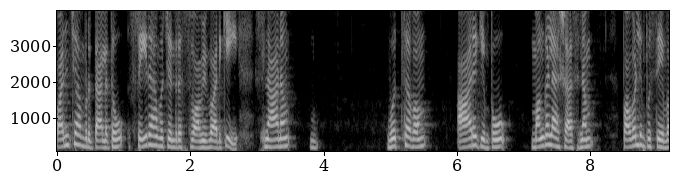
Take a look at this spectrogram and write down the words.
పంచామృతాలతో శ్రీరామచంద్ర స్వామి వారికి స్నానం ఉత్సవం ఆరగింపు మంగళాశాసనం పవళింపు సేవ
